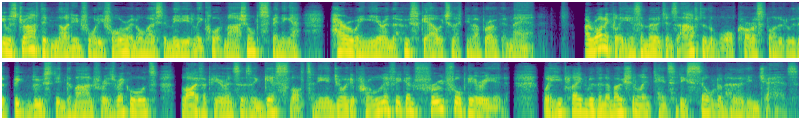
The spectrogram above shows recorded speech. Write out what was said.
He was drafted in 1944 and almost immediately court-martialed, spending a harrowing year in the Hooskow, which left him a broken man. Ironically, his emergence after the war corresponded with a big boost in demand for his records, live appearances, and guest slots, and he enjoyed a prolific and fruitful period where he played with an emotional intensity seldom heard in jazz.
